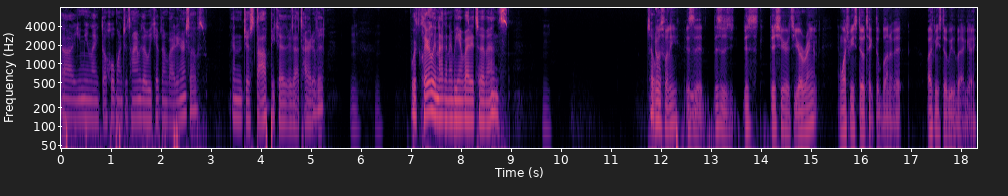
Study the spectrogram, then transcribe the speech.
Uh, you mean like the whole bunch of times that we kept inviting ourselves and just stopped because we got tired of it? We're clearly not going to be invited to events. Mm. So You know what's funny is that this is this this year it's your rant, and watch me still take the blunt of it. Watch me still be the bad guy.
